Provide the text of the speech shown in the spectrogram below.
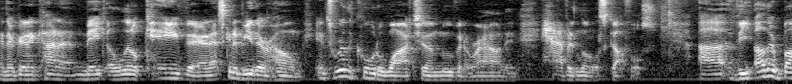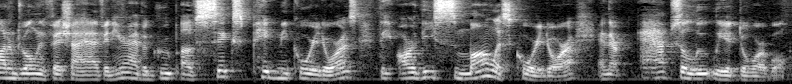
And they're going to kind of make a little cave there, and that's going to be their home. It's really cool to watch them moving around and having little scuffles. Uh, the other bottom dwelling fish I have in here, I have a group of six pygmy corydoras. They are the smallest corydora and they're absolutely adorable.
